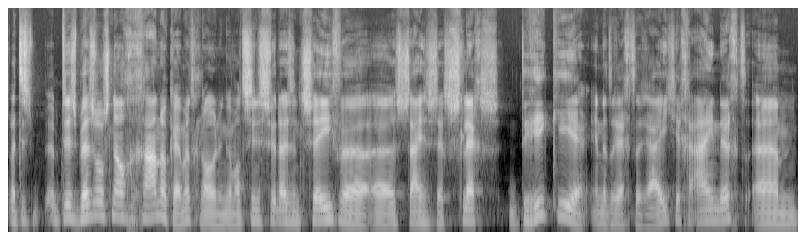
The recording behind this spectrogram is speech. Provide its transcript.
Het is, het is best wel snel gegaan ook hè, met Groningen. Want sinds 2007 uh, zijn ze slechts drie keer in het rechte rijtje geëindigd. Um,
